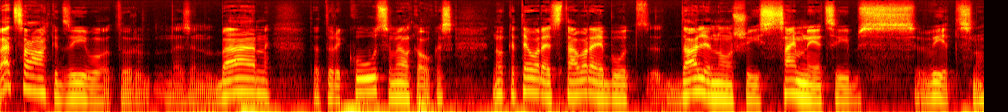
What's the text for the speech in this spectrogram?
vecāki, dzīvo tur, nezinu, bērni, tad tur ir kūts un vēl kaut kas. Nu, ka teorētiski tā varēja būt daļa no šīs saimniecības vietas. Nu.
